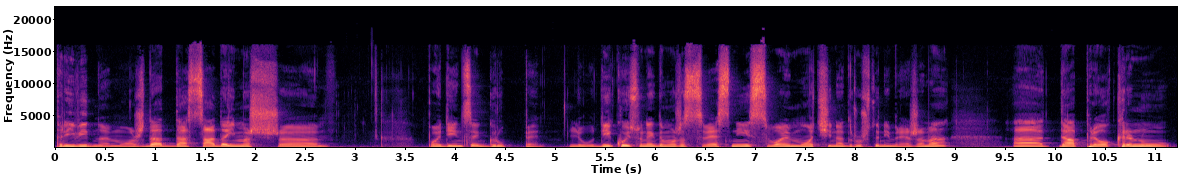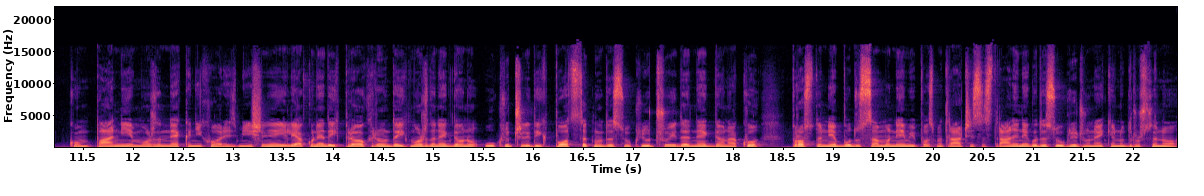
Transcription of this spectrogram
prividno je možda da sada imaš uh, pojedince, grupe ljudi koji su negde možda svesniji svoje moći na društvenim mrežama da preokrenu kompanije možda neka njihova razmišljanja ili ako ne da ih preokrenu da ih možda negde ono uključe ili da ih podstaknu da se uključuju i da negde onako prosto ne budu samo nemi posmatrači sa strane nego da se uključu u neke ono društveno,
